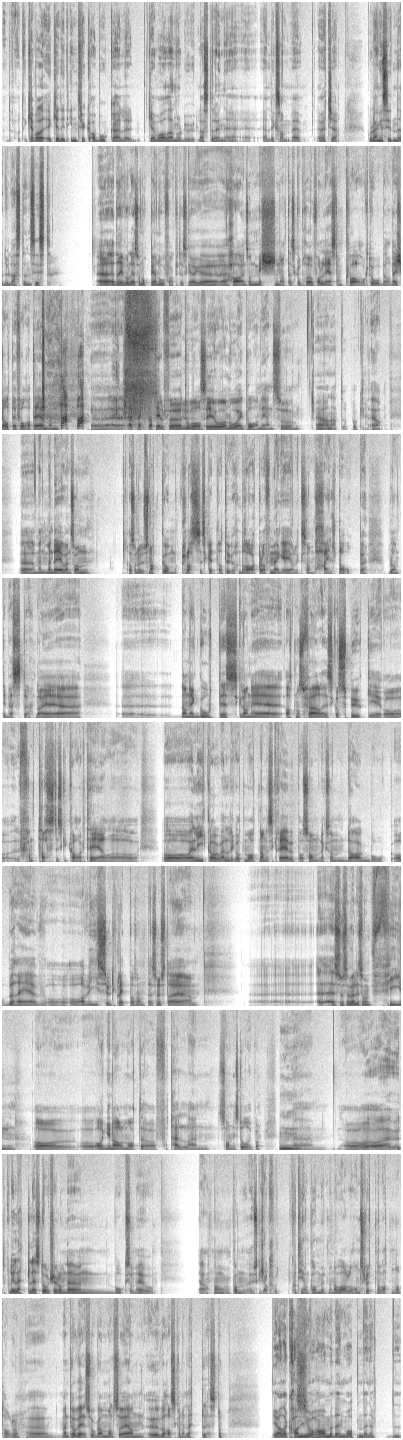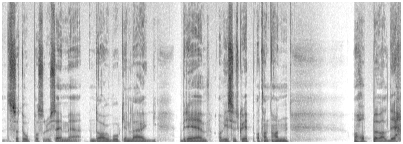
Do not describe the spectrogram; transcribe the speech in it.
hva, var, hva er ditt inntrykk av boka, eller hva var det når du leste den? Eh, eh, liksom, jeg, jeg vet ikke hvor lenge siden det du leste den sist. Eh, Jeg driver og leser den opp igjen nå, faktisk. Jeg, eh, jeg har en sånn mission at jeg skal prøve å få lest den hver oktober. Det er ikke alt jeg får til, men uh, jeg fikk det til for to år siden, og nå er jeg på den igjen, så Ja, nettopp. Ok. ja. Uh, men, men det er jo en sånn Altså Når du snakker om klassisk litteratur Dracula for meg er jo liksom helt der oppe blant de beste. Det er eh, Den er gotisk, den er atmosfærisk og spooky og fantastiske karakterer. Og, og jeg liker også veldig godt måten han er skrevet på som liksom dagbok og brev og, og avisutklipp og sånt. Jeg syns det er jeg jeg syns det er en veldig sånn fin og, og original måte å fortelle en sånn historie på. Mm. Um, og, og utrolig lettlest òg, selv om det er en bok som er jo Ja, kom, jeg husker ikke akkurat når han kom ut, men det var rundt slutten av 1800-tallet. Uh, men til å være så gammel, så er han overraskende lettlest. da. Ja, det kan jo ha med den måten den er satt opp på, som du sier, med dagbokinnlegg, brev, avisutklipp, at han, han, han hopper veldig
